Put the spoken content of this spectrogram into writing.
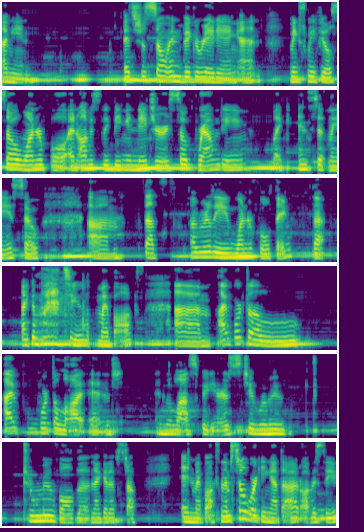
I mean, it's just so invigorating and makes me feel so wonderful. And obviously, being in nature is so grounding, like instantly. So um, that's a really wonderful thing that I can put into my box. Um, I've worked a, I've worked a lot and in the last few years to remove to remove all the negative stuff in my box, and I'm still working at that. Obviously,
